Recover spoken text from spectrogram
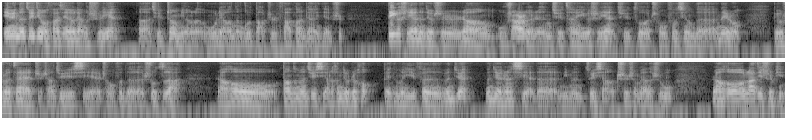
因为呢，最近我发现有两个实验啊，去证明了无聊能够导致发胖这样一件事。第一个实验呢，就是让五十二个人去参与一个实验，去做重复性的内容，比如说在纸上去写重复的数字啊。然后，当他们去写了很久之后，给他们一份问卷，问卷上写的你们最想吃什么样的食物，然后垃圾食品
